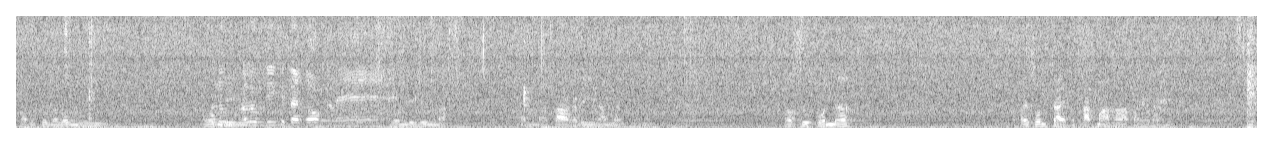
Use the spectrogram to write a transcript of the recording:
เขาเป็นคนอารมณ์ดีอารอามรณ์มดีณ์อารมณ์ดีคือตากล้องนั่นแหละอารมณ์ดีขึ้นนะทำหน้าตาก็ดีน้ำเลยเราสืบผลเด้อถ้าใครสนใจก็ทักมาหาไปก็ได้ติด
